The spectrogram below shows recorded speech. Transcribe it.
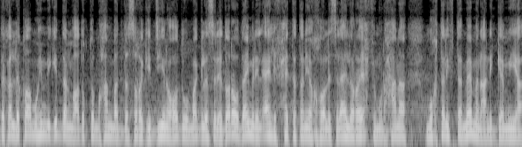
ده كان لقاء مهم جدا مع دكتور محمد سراج الدين عضو مجلس الإدارة ودايما الأهلي في حتة حتة تانية خالص. الأهلي رايح في منحنى مختلف تماما عن الجميع.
